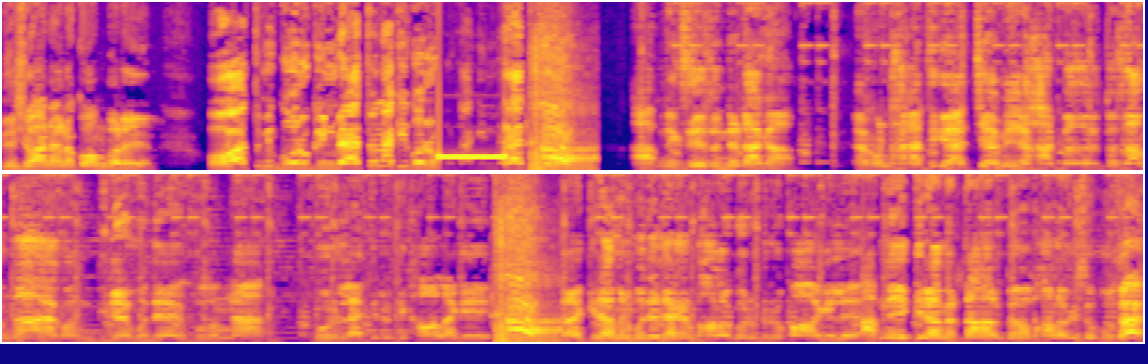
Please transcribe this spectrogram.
বেশি হয় না না কম করেন। ও তুমি গরু কিনবে আছো নাকি গরু কোটা কিনবে আছো আপনি যে জন্য টাকা এখন ঢাকা থেকে যাচ্ছি আমি হাট বাজারে তো যাম না এখন ভিড়ের মধ্যে বুঝুন না গরুর লাতি লুটি খাওয়া লাগে। তাই গ্রামের মধ্যে দেখেন ভালো গরু টরু পাওয়া গেলে আপনি গ্রামের দালাল তো ভালো কিছু বুঝেন।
